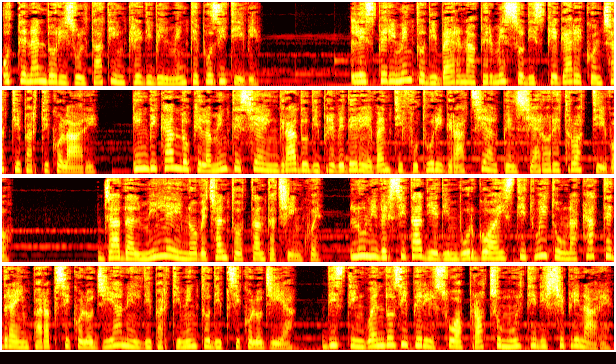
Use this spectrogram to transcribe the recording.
ottenendo risultati incredibilmente positivi. L'esperimento di Bern ha permesso di spiegare concetti particolari, indicando che la mente sia in grado di prevedere eventi futuri grazie al pensiero retroattivo. Già dal 1985, l'Università di Edimburgo ha istituito una cattedra in parapsicologia nel Dipartimento di Psicologia, distinguendosi per il suo approccio multidisciplinare.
